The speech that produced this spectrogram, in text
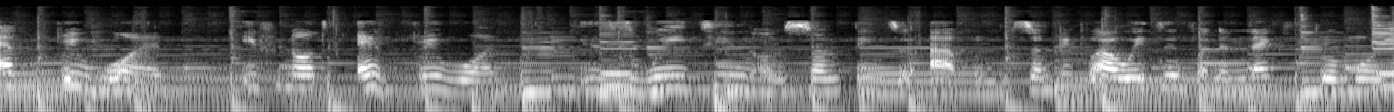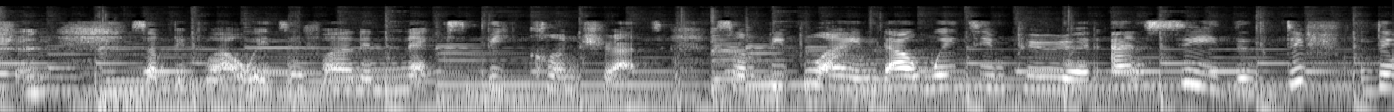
everyone, if not everyone, is waiting on something to happen. Some people are waiting for the next promotion. Some people are waiting for the next big contract. Some people are in that waiting period. And see, the diff- the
